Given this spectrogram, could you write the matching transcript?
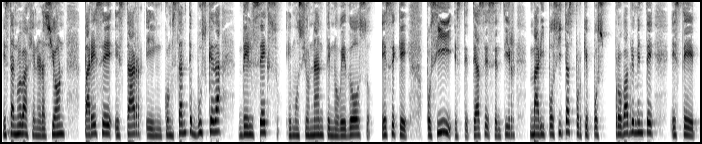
Esta nueva generación parece estar en constante búsqueda del sexo emocionante, novedoso, ese que pues sí, este te hace sentir maripositas porque pues probablemente este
